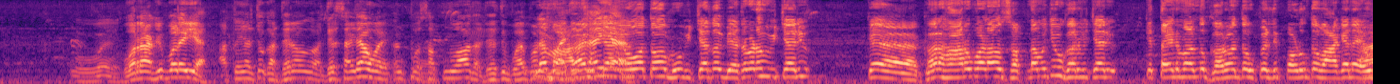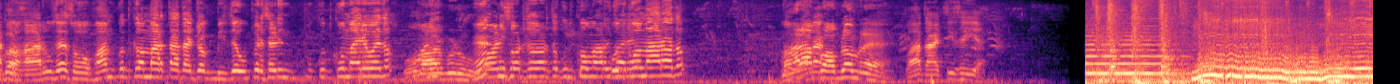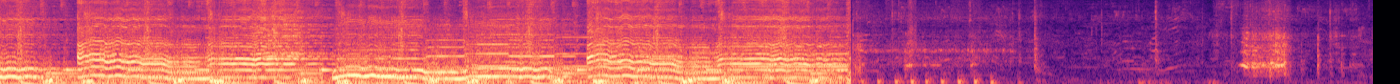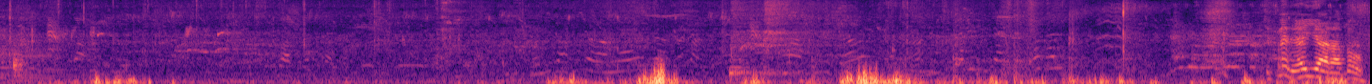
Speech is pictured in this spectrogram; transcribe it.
વર રાખવી પડે યાર. આ તો યાર જો અધેર અધેર સાઈડ હોય અને સપનું આવે અધેરથી ભય પડે. મારા વિચાર એવો તો હું વિચારતો બેઠો બેઠો વિચાર્યું કે ઘર સારું બનાવું સપનામાં કેવું ઘર વિચાર્યું? કે ત્રણ માળનું ઘર હોય તો ઉપરથી પડું તો વાગે ને એવું સારું છે સોફામાં કૂદકો મારતા હતા. ચોક બીજે ઉપર ચડીને કૂદકો માર્યો હોય તો? પાણી શોર્ટ શોર્ટ તો કૂદકો મારો કૂદકો મારો તો? મારા પ્રોબ્લેમ રહે વાત સાચી છે યાર. કેટલા રહ્યા યાર આ તો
